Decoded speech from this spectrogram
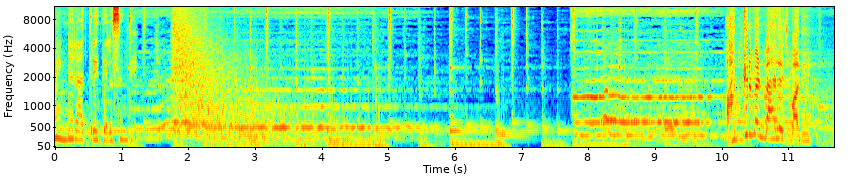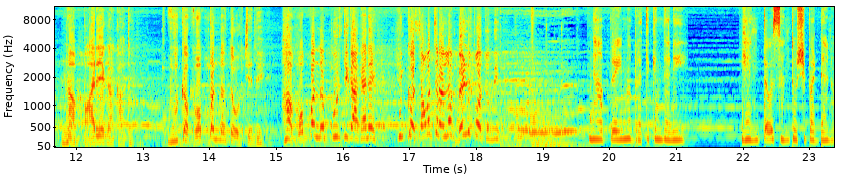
నిన్న రాత్రే తెలిసింది. మ్యారేజ్ మాది. నా భార్యగా కాదు. ఒక ఒప్పందంతో వచ్చింది. ఆ ఒప్పందం పూర్తి కాగానే ఇంకో సంవత్సరంలో వెళ్ళిపోతుంది. నా ప్రేమ బ్రతికిందని ఎంతో సంతోషపడ్డాను.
